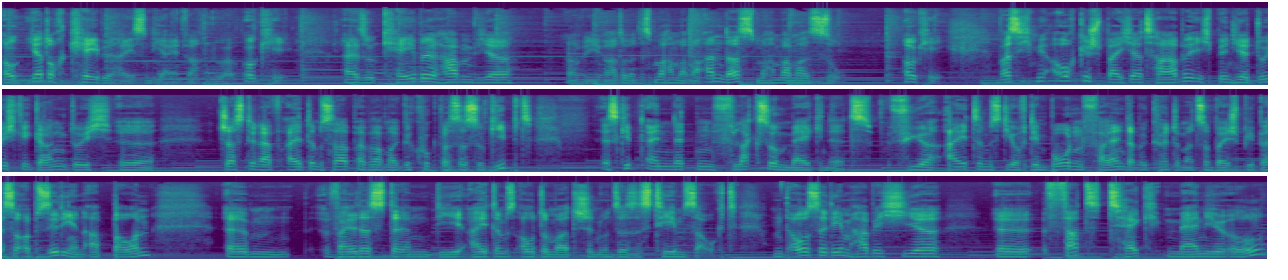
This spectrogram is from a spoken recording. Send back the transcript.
Oh, ja doch, Cable heißen die einfach nur. Okay, also Cable haben wir... Oh wie, warte mal, das machen wir mal anders. Machen wir mal so. Okay, was ich mir auch gespeichert habe, ich bin hier durchgegangen durch äh, Just Enough Items, habe aber mal geguckt, was es so gibt. Es gibt einen netten Flaxomagnet für Items, die auf den Boden fallen. Damit könnte man zum Beispiel besser Obsidian abbauen, ähm, weil das dann die Items automatisch in unser System saugt. Und außerdem habe ich hier äh, Thud Tech Manual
